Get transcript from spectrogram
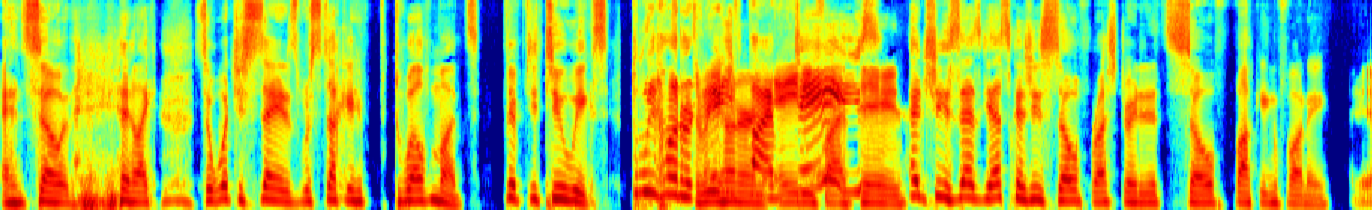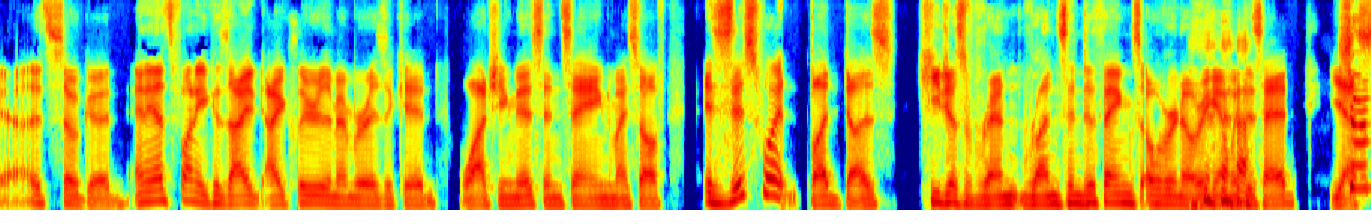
And so they're like, so what you're saying is we're stuck here for 12 months, 52 weeks, 385, 385 days. days. And she says yes because she's so frustrated. It's so fucking funny. Yeah, it's so good. And it's funny because I, I clearly remember as a kid watching this and saying to myself, is this what Bud does? He just run, runs into things over and over again with his head. Yes,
